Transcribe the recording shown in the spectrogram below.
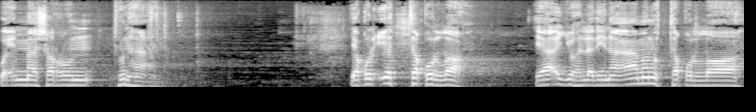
وإما شر تنهى عنه. يقول اتقوا الله يا أيها الذين آمنوا اتقوا الله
